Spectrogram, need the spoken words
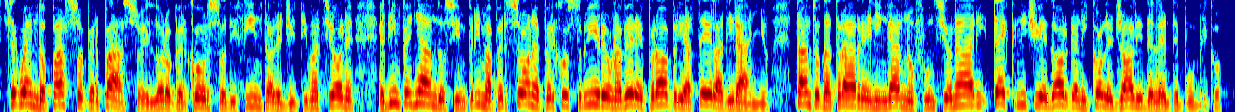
seguendo passo per passo il loro percorso di finta legittimazione ed impegnandosi in prima persona per costruire una vera e propria tela di ragno, tanto da trarre in inganno funzionari, tecnici ed organi collegiali dell'ente pubblico.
